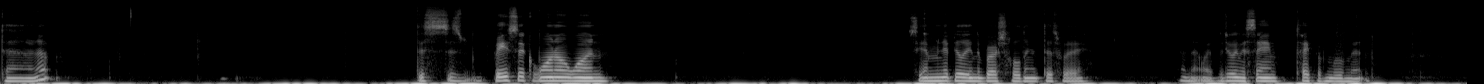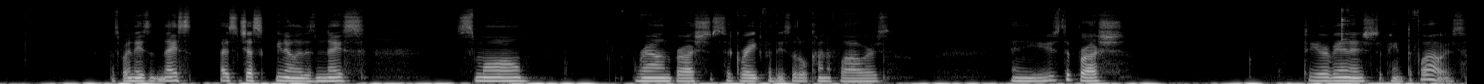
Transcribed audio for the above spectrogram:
down and up. This is basic 101. See, I'm manipulating the brush, holding it this way and that way. Doing the same type of movement. That's why nice, it's just, you know, this nice, small, round brush. It's great for these little kind of flowers. And you use the brush to your advantage to paint the flowers.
